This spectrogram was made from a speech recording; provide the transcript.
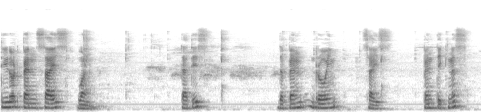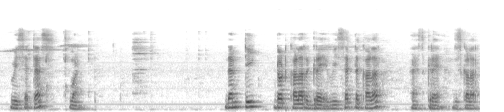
T dot pen size 1 that is the pen drawing size pen thickness we set as 1 then t dot color gray we set the color as gray this color.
